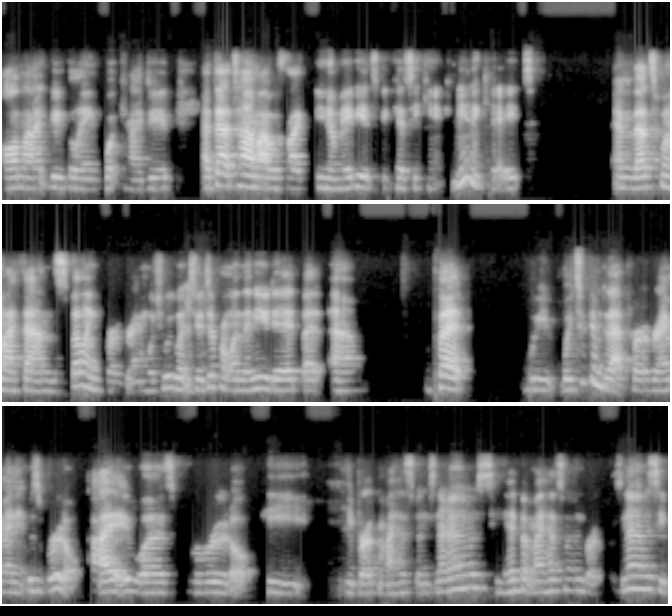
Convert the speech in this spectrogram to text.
all night Googling, what can I do? At that time, I was like, you know, maybe it's because he can't communicate. And that's when I found the spelling program, which we went to a different one than you did, but, um, but we, we took him to that program and it was brutal. I, it was brutal. He, he broke my husband's nose. He headbutt my husband, broke his nose. He,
